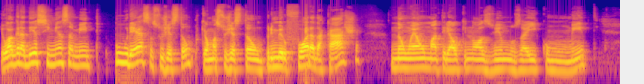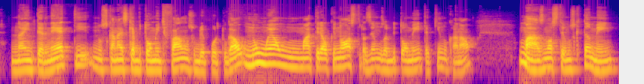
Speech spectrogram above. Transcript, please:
Eu agradeço imensamente por essa sugestão, porque é uma sugestão, primeiro, fora da caixa, não é um material que nós vemos aí comumente, na internet, nos canais que habitualmente falam sobre Portugal. Não é um material que nós trazemos habitualmente aqui no canal, mas nós temos que também,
